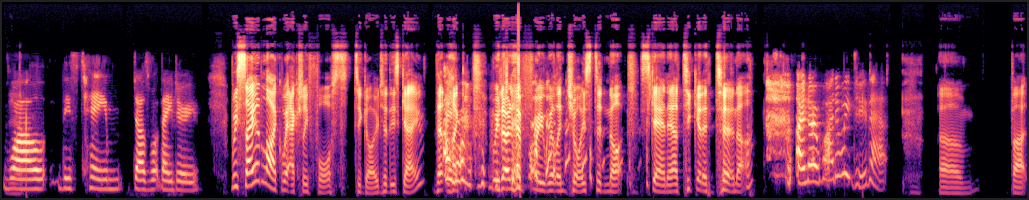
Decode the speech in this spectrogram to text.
while this team does what they do. We say it like we're actually forced to go to this game. That I like know. we don't have free will and choice to not scan our ticket and turn up. I know. Why do we do that? Um but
